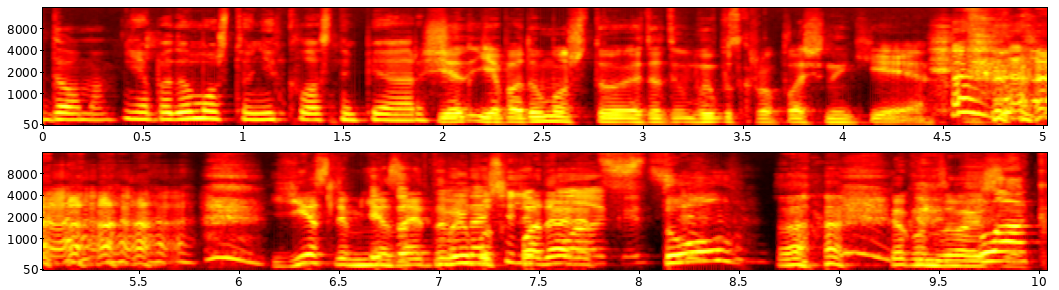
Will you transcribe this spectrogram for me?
дома. Я подумал, что у них классный Я, пиарщик. я подумал, что этот выпуск проплачен Икея. Если мне за этот выпуск подарят стол, как он называется? Lack.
